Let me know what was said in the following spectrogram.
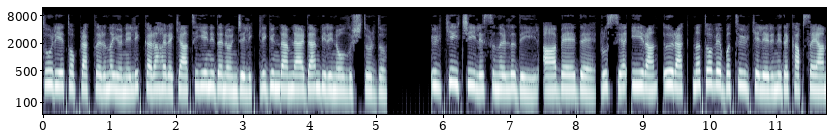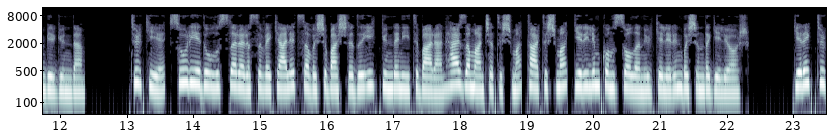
Suriye topraklarına yönelik kara harekatı yeniden öncelikli gündemlerden birini oluşturdu. Ülke içiyle sınırlı değil, ABD, Rusya, İran, Irak, NATO ve Batı ülkelerini de kapsayan bir gündem. Türkiye, Suriye'de uluslararası vekalet savaşı başladığı ilk günden itibaren her zaman çatışma, tartışma, gerilim konusu olan ülkelerin başında geliyor. Gerek Türk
